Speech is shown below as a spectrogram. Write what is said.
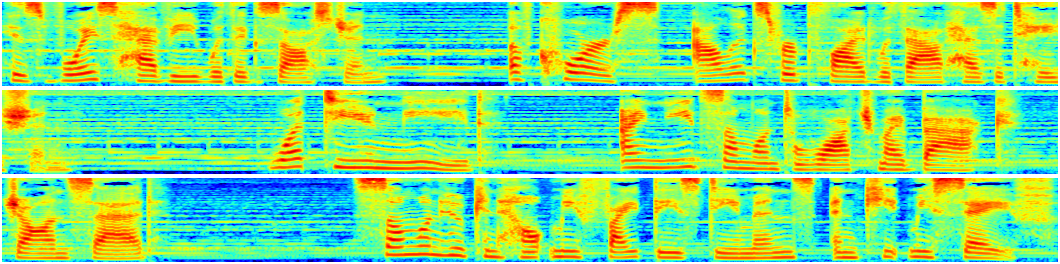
his voice heavy with exhaustion. Of course, Alex replied without hesitation. What do you need? I need someone to watch my back, John said. Someone who can help me fight these demons and keep me safe.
